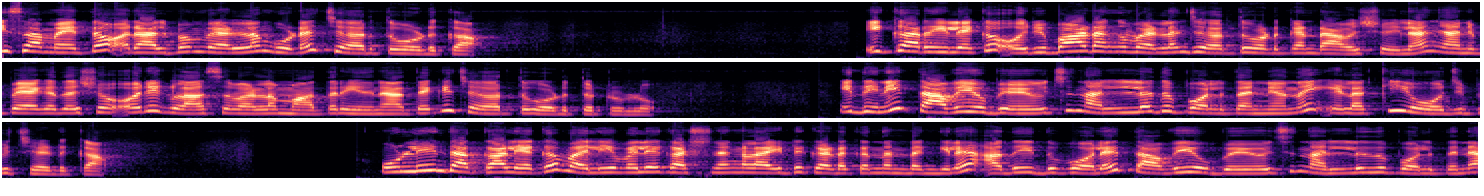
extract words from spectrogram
ഈ സമയത്ത് ഒരല്പം വെള്ളം കൂടെ ചേർത്ത് കൊടുക്കാം ഈ കറിയിലേക്ക് ഒരുപാട് അങ്ങ് വെള്ളം ചേർത്ത് കൊടുക്കേണ്ട ആവശ്യമില്ല. ഞാനിപ്പോൾ ഏകദേശം ഒരു ഗ്ലാസ് വെള്ളം മാത്രമേ ഇതിനകത്തേക്ക് ചേർത്ത് കൊടുത്തിട്ടുള്ളൂ. ഇതിനി തവ ഉപയോഗിച്ച് നല്ലതുപോലെ തന്നെ ഒന്ന് ഇളക്കി യോജിപ്പിച്ചെടുക്കാം. ഉള്ളിയും തക്കാളിയൊക്കെ വലിയ വലിയ കഷ്ണങ്ങളായിട്ട് കിടക്കുന്നുണ്ടെങ്കിൽ അത് ഇതുപോലെ തവി ഉപയോഗിച്ച് നല്ലതുപോലെ തന്നെ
